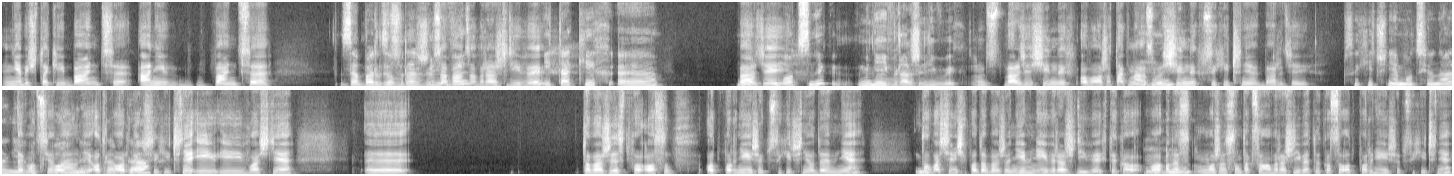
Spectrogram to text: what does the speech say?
nie być w takiej bańce, ani w bańce Za bardzo wrażliwy za bardzo wrażliwych, i takich e, Bardziej- mo- mocnych, mniej wrażliwych. bardziej silnych, o może tak nazwę, Mhm. silnych psychicznie bardziej, Psychicznie, emocjonalnie, emocjonalnie, odpornych, psychicznie i, i właśnie y, towarzystwo osób odporniejszych psychicznie ode mnie, to właśnie mi się podoba, że nie mniej wrażliwych, tylko mo- one może są tak samo wrażliwe, tylko są odporniejsze psychicznie.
